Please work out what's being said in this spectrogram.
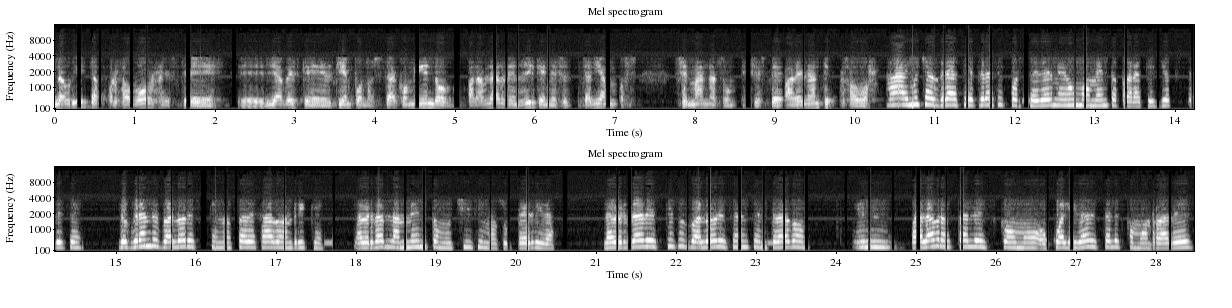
Laurita, por favor, este, eh, ya ves que el tiempo nos está comiendo. Para hablar de Enrique necesitaríamos semanas o meses. Pero adelante, por favor. Ay, muchas gracias. Gracias por cederme un momento para que yo exprese los grandes valores que nos ha dejado Enrique. La verdad lamento muchísimo su pérdida. La verdad es que esos valores se han centrado en palabras tales como, o cualidades tales como honradez.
